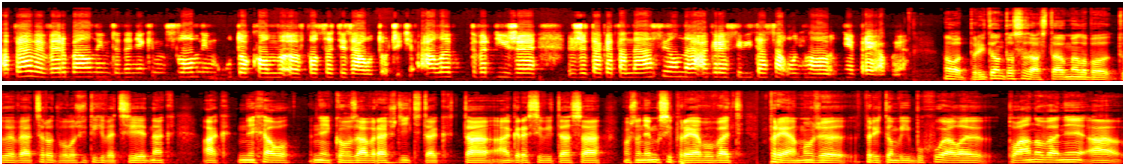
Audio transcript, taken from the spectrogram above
a práve verbálnym, teda nejakým slovným útokom e, v podstate zautočiť. Ale tvrdí, že, že taká tá násilná agresivita sa u ňoho neprejavuje. Ale pri tomto sa zastavme, lebo tu je viacero dôležitých vecí. Jednak ak nechal niekoho zavraždiť, tak tá agresivita sa možno nemusí prejavovať priamo, že pri tom výbuchu, ale plánovanie a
